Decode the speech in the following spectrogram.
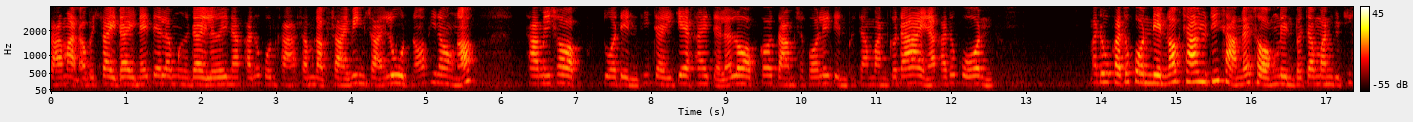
สามารถเอาไปใส่ได้ในแต่ละมือได้เลยนะคะ ทุกคนค่ะสำหรับสายวิ่งสายรูดเนาะพี่น้องเนาะ ถ้าไม่ชอบตัวเด่นที่ใจแยกให้แต่ละรอบก็ตามเฉพาะเลขเด่นประจำวันก็ได้นะคะ ทุกคน มาดูค่ะทุกคนเด่นรอบเช้าอยู่ที่ 3 และ 2 เด่นประจำวันอยู่ที่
